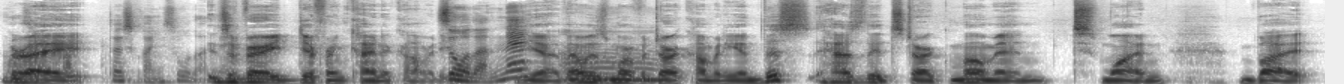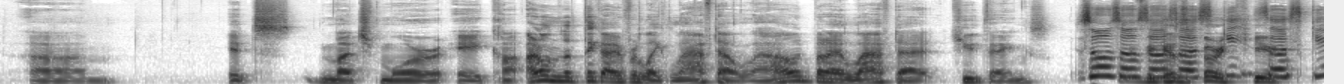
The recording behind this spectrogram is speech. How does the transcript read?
まあ Right. 確かにそうだね it's。a very different kind of comedy. そうだね。Yeah, that was more of a dark comedy, and this has its dark moment one, but um, it's much more a. Com- I don't think I ever like laughed out loud, but I laughed at cute things. そうそうそうそうスキ.そう、スキッ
